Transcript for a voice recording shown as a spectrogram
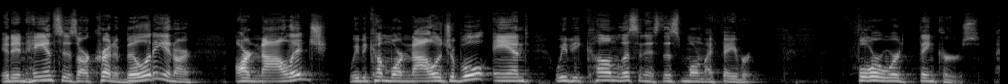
It enhances our credibility and our, our knowledge. We become more knowledgeable and we become, listen to this, this is one of my favorite forward thinkers.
